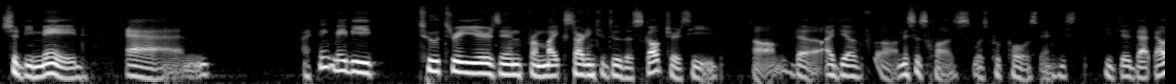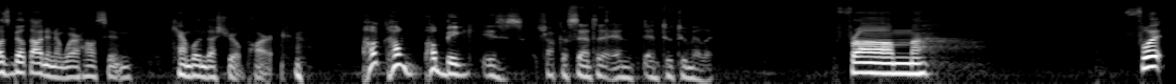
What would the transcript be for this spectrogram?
should be made. And I think maybe two, three years in from Mike starting to do the sculptures, he um, the idea of uh, Mrs. Claus was proposed, and he he did that. That was built out in a warehouse in Campbell Industrial Park. how how how big is Shaka Santa and and Tutu Mele? From foot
